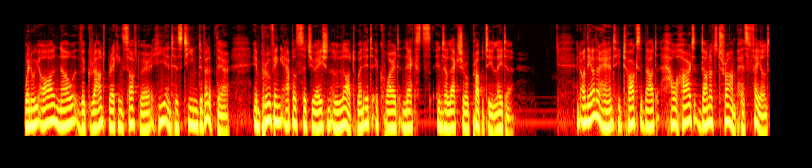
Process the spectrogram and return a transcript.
when we all know the groundbreaking software he and his team developed there improving Apple's situation a lot when it acquired Next's intellectual property later. And on the other hand, he talks about how hard Donald Trump has failed,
